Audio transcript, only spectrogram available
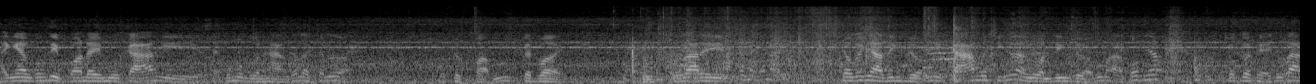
Anh em có dịp qua đây mua cá thì sẽ có một nguồn hàng rất là chất lượng. Một thực phẩm tuyệt vời. Thực ra thì theo các nhà dinh dưỡng thì cá mới chính là nguồn dinh dưỡng mà tốt nhất cho cơ thể chúng ta.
